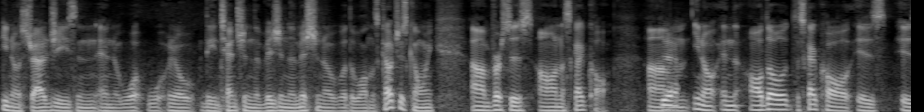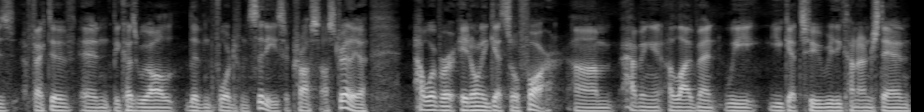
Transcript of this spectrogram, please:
you know strategies and and what, what you know the intention, the vision, the mission of where the wellness couch is going, um, versus on a Skype call. Um, Yeah. You know, and although the Skype call is is effective, and because we all live in four different cities across Australia, however, it only gets so far. Um, having a live event, we you get to really kind of understand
